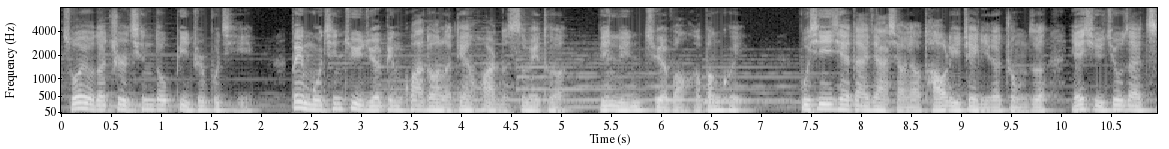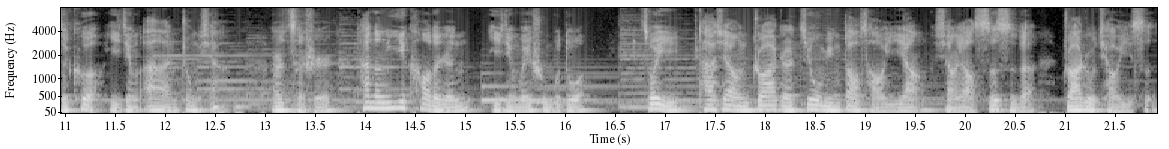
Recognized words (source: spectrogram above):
所有的至亲都避之不及。被母亲拒绝并挂断了电话的斯维特濒临绝望和崩溃。不惜一切代价想要逃离这里的种子，也许就在此刻已经暗暗种下，而此时他能依靠的人已经为数不多，所以他像抓着救命稻草一样，想要死死地抓住乔伊斯。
